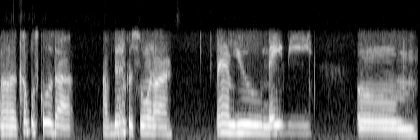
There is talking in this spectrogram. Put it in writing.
Uh, a couple schools I I've been pursuing are FAMU, Navy, um,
